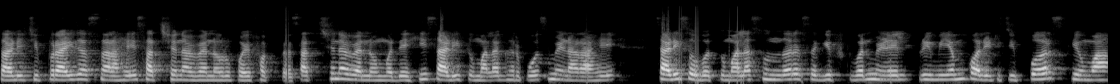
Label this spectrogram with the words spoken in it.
साडीची प्राइस असणार आहे सातशे नव्याण्णव रुपये फक्त. सातशे नव्याण्णवमध्ये ही साडी तुम्हाला घरपोच मिळणार आहे. साडी सोबत तुम्हाला सुंदर असं गिफ्ट पण मिळेल. प्रीमियम क्वालिटीची पर्स किंवा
